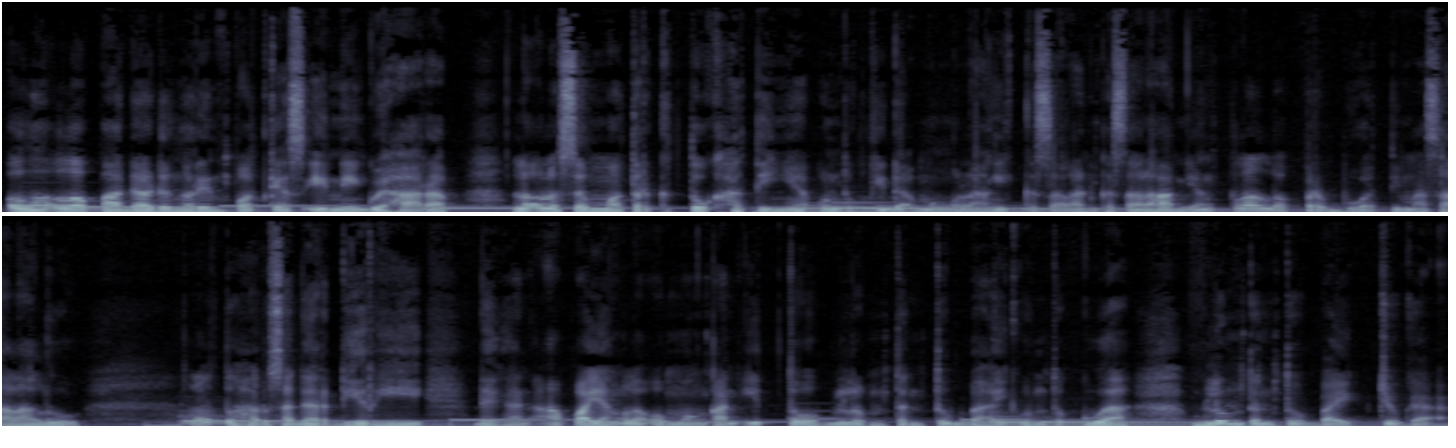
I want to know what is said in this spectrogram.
lo lo pada dengerin podcast ini gue harap lo lo semua terketuk hatinya untuk tidak mengulangi kesalahan-kesalahan yang telah lo perbuat di masa lalu. Lo tuh harus sadar diri dengan apa yang lo omongkan itu belum tentu baik untuk gue belum tentu baik juga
